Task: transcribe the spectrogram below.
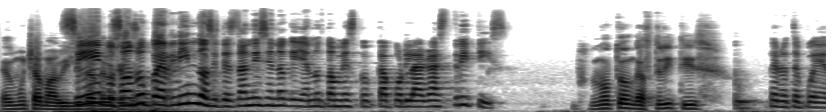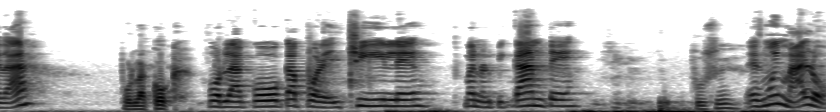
Es mucha amabilidad. Sí, pues son gente. súper lindos y te están diciendo que ya no tomes coca por la gastritis. Pues no tengo gastritis Pero te puede dar por la coca. por la coca, por el chile, bueno, el picante. Pues sí. Es muy malo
